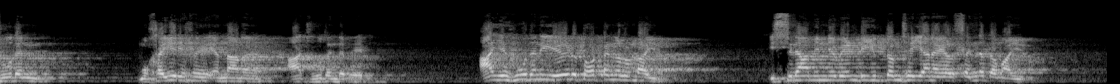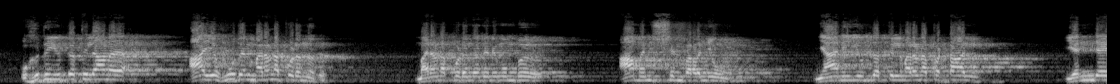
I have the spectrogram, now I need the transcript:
ജൂതൻ മുഹൈരിഫ് എന്നാണ് ആ ജൂതന്റെ പേര്. ആ യഹൂദന് ഏഴ് തോട്ടങ്ങൾ ഉണ്ടായിരുന്നു ഇസ്ലാമിന് വേണ്ടി യുദ്ധം ചെയ്യാൻ അയാൾ സന്നദ്ധമായിരുന്നു. ഉഹുദ് യുദ്ധത്തിലാണ് ആ യഹൂദൻ മരണപ്പെടുന്നത്. മരണപ്പെടുന്നതിന് മുമ്പ് ആ മനുഷ്യൻ പറഞ്ഞു ഞാൻ ഈ യുദ്ധത്തിൽ മരണപ്പെട്ടാൽ എന്റെ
